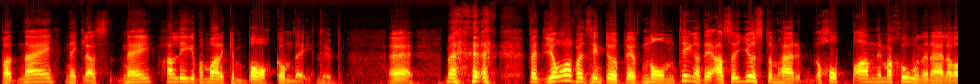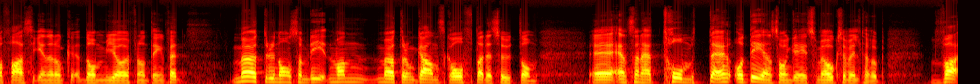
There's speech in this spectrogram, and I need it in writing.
Bara, nej, Niklas, nej, han ligger på marken bakom dig, typ. Mm. Eh, men för att jag har faktiskt inte upplevt någonting av det. Alltså just de här hoppanimationerna eller vad fasiken de, de gör för någonting. För att möter du någon som, man möter dem ganska ofta dessutom. Eh, en sån här tomte, och det är en sån grej som jag också vill ta upp. Va,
